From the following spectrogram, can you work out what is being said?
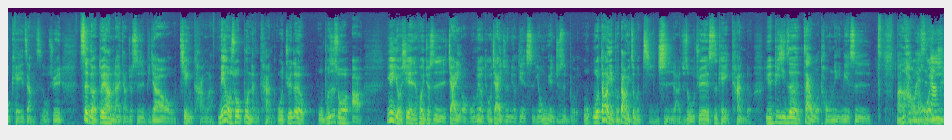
OK 这样子，我觉得这个对他们来讲就是比较健康啦，没有说不能看，我觉得我不是说啊。因为有些人会就是家里哦，我没有，我家里就是没有电视，永远就是不会。我我倒也不到于这么极致啊，就是我觉得是可以看的，因为毕竟这在我童年里面也是蛮好的回忆。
